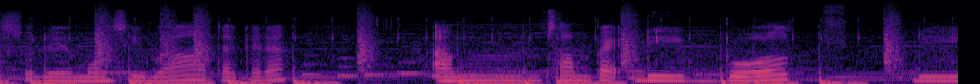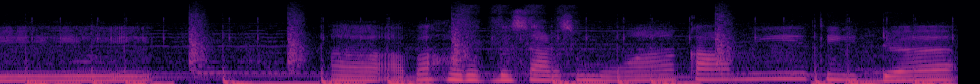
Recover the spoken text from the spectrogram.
sudah emosi banget. Akhirnya um, sampai di bold di uh, apa huruf besar semua. Kami tidak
